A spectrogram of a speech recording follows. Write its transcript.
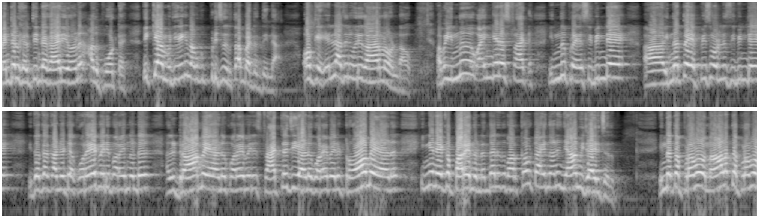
മെന്റൽ ഹെൽത്തിന്റെ കാര്യമാണ് അത് പോട്ടെ. നിൽക്കാൻ പറ്റിയില്ലെങ്കിൽ നമുക്ക് പിടിച്ചു നിർത്താൻ പറ്റത്തില്ല. ഓക്കെ എല്ലാത്തിനും ഒരു കാരണം ഉണ്ടാവും. അപ്പോൾ ഇന്ന് ഭയങ്കര സ്ട്രാറ്റ് ഇന്ന് സിബിന്റെ ഇന്നത്തെ എപ്പിസോഡിൽ സിബിന്റെ ഇതൊക്കെ കണ്ടിട്ട് കുറേ പേര് പറയുന്നുണ്ട് അത് ഡ്രാമയാണ് കുറേ പേര് സ്ട്രാറ്റജിയാണ് കുറേ പേര് ട്രോമയാണ് ഇങ്ങനെയൊക്കെ പറയുന്നുണ്ട്. എന്തായാലും ഇത് വർക്കൗട്ടായെന്നാണ് ഞാൻ വിചാരിച്ചത്. ഇന്നത്തെ പ്രമോ നാളത്തെ പ്രമോ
